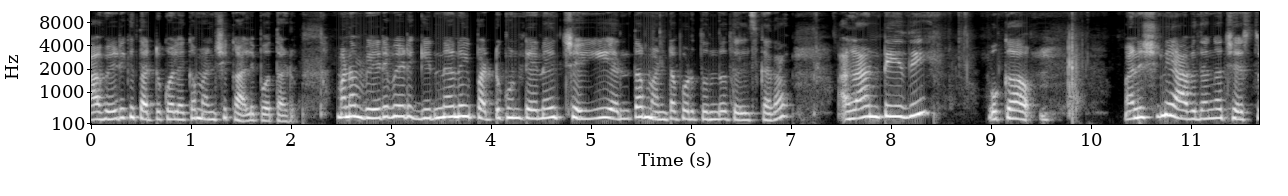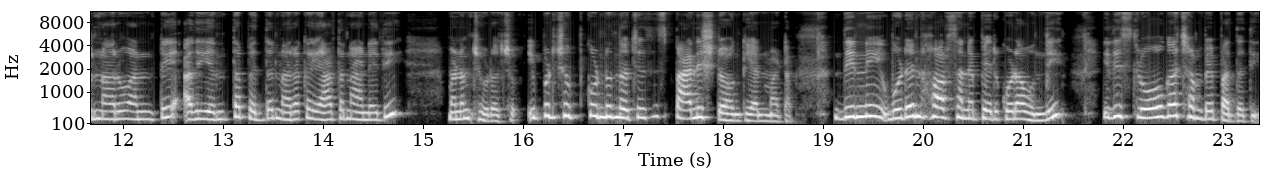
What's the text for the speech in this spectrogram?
ఆ వేడికి తట్టుకోలేక మనిషి కాలిపోతాడు. మనం వేడి వేడి గిన్నెని పట్టుకుంటేనే చెయ్యి ఎంత మంట పడుతుందో తెలుసు కదా! అలాంటిది ఒక మనిషిని ఆ విధంగా చేస్తున్నారు అంటే అది ఎంత పెద్ద నరక యాతన అనేది మనం చూడొచ్చు. ఇప్పుడు చెప్పుకుంటుంది వచ్చేసి స్పానిష్ డాంకీ అనమాట. దీన్ని వుడెన్ హార్స్ అనే పేరు కూడా ఉంది. ఇది స్లోగా చంపే పద్ధతి.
